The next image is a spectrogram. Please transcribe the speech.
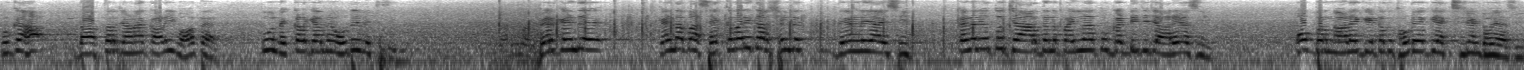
ਤੂੰ ਕਿਹਾ ਹਾਂ ਦਫ਼ਤਰ ਜਾਣਾ ਕਾਲੀ ਬਹੁਤ ਹੈ। ਤੂੰ ਨਿਕਲ ਗਿਆ, ਮੈਂ ਉਹਦੇ ਵਿੱਚ ਸੀ। ਫਿਰ ਕਹਿੰਦੇ, ਕਹਿੰਦਾ, ਬਸ ਇੱਕ ਵਾਰੀ ਦਰਸ਼ਨ ਦੇ- ਦੇਣ ਲਈ ਆਏ ਸੀ। ਕਹਿੰਦਾ, ਨਹੀਂ ਤੂੰ 4 ਦਿਨ ਪਹਿਲਾਂ ਤੂੰ ਗੱਡੀ 'ਚ ਜਾ ਰਿਹਾ ਸੀ। ਉਹ ਬਰਨਾਲੇ ਗੇਟਾਂ ਤੋਂ ਥੋੜੇ ਅੱਗੇ ਐਕਸੀਡੈਂਟ ਹੋਇਆ ਸੀ।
